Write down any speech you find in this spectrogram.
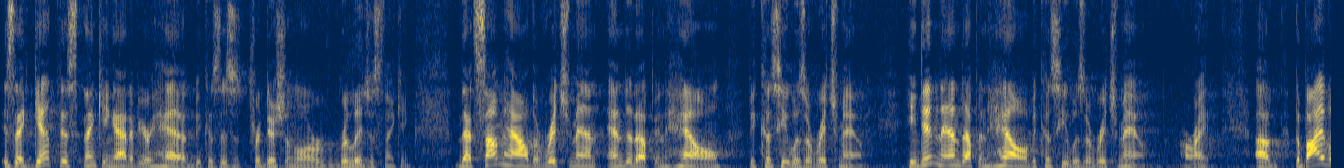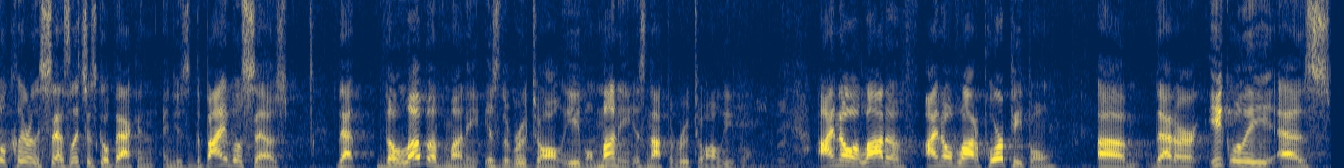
is that get this thinking out of your head, because this is traditional or religious thinking, that somehow the rich man ended up in hell because he was a rich man. He didn't end up in hell because he was a rich man, all right? Um, the Bible clearly says, let's just go back and, and use it. The Bible says that the love of money is the root to all evil. Money is not the root to all evil. I know a lot of, I know a lot of poor people um, that are equally as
